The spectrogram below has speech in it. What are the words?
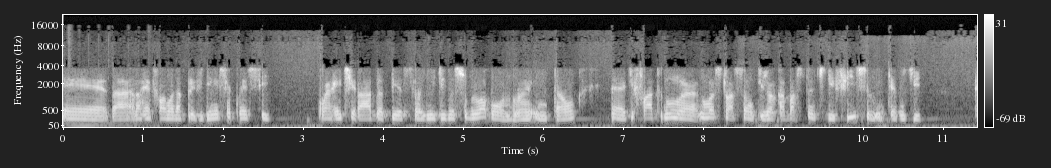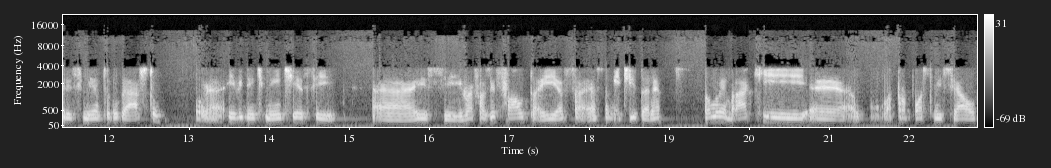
é, da, da reforma da Previdência com esse com a retirada dessas medidas sobre o abono. Né? Então, é, de fato, numa, numa situação que já está bastante difícil em termos de crescimento do gasto, é, evidentemente esse, é, esse vai fazer falta aí essa, essa medida, né? Vamos lembrar que é, a proposta inicial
